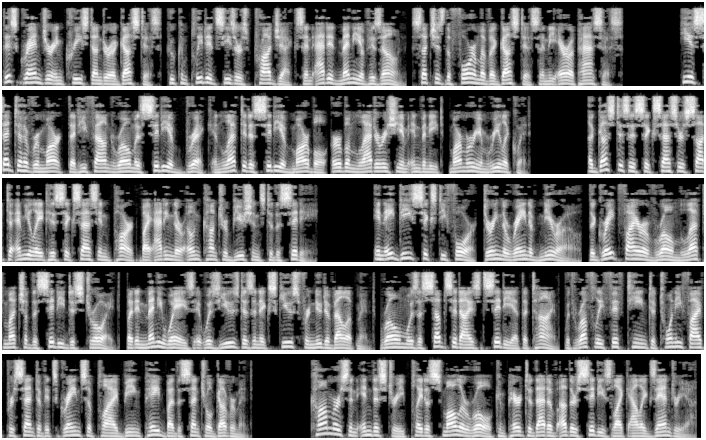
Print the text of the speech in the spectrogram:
This grandeur increased under Augustus, who completed Caesar's projects and added many of his own, such as the Forum of Augustus and the Ara Pacis. He is said to have remarked that he found Rome a city of brick and left it a city of marble urbum lateritium invenit, marmorium reliquit. Augustus's successors sought to emulate his success in part by adding their own contributions to the city. In AD 64, during the reign of Nero, the Great Fire of Rome left much of the city destroyed, but in many ways it was used as an excuse for new development. Rome was a subsidized city at the time, with roughly 15 to 25% of its grain supply being paid by the central government. Commerce and industry played a smaller role compared to that of other cities like Alexandria.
